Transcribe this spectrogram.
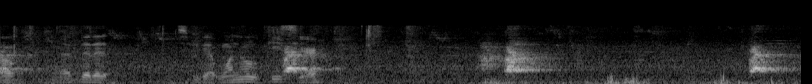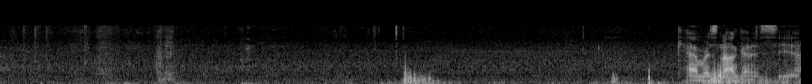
Oh, that did it. So we got one little piece here. Camera's not gonna see it.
